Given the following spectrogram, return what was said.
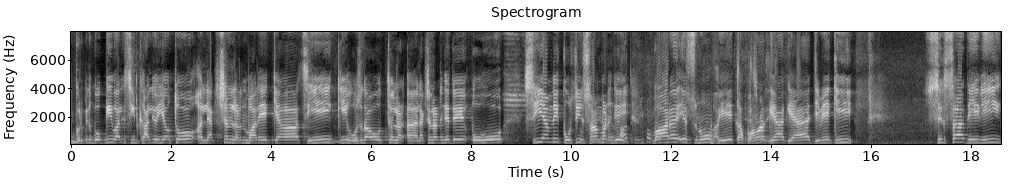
ਗੁਰਪ੍ਰੀਤ ਗੋਗੀ ਵਾਲੀ ਸੀਟ ਖਾਲੀ ਹੋਈ ਹੈ ਉੱਥੋਂ ਇਲੈਕਸ਼ਨ ਲੜਨ ਬਾਰੇ ਕਿਹਾ ਸੀ ਕਿ ਹੋ ਸਕਦਾ ਉਹ ਉੱਥੇ ਇਲੈਕਸ਼ਨ ਲੜਨਗੇ ਤੇ ਉਹ ਸੀਐਮ ਦੀ ਕੁਰਸੀ ਸਾਂਭਣਗੇ। ਪਰ ਇਸ ਨੂੰ ਫੇਕ ਅਫਵਾਹਾਂ ਕਿਹਾ ਗਿਆ ਜਿਵੇਂ ਕਿ ਸਿਰਸਾ ਦੀ ਵੀ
